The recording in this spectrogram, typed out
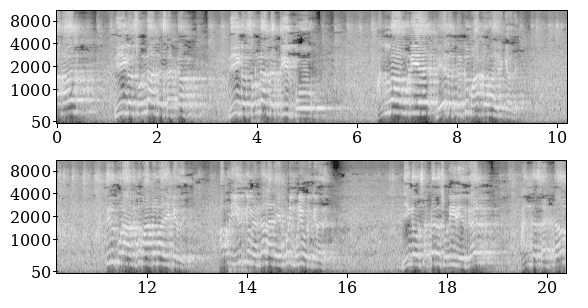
ஆனால் நீங்கள் சொன்ன அந்த சட்டம் நீங்கள் சொன்ன அந்த தீர்ப்பு அல்லாஹ்வுடைய வேதத்துக்கு மாற்றமாக இருக்கிறது. திருக்குறானுக்கு மாற்றமாக இருக்கிறது. அப்படி இருக்கும் என்றால் நாங்கள் எப்படி முடிவு எடுக்கிறது? நீங்க ஒரு சட்டத்தை சொல்கிறீர்கள் அந்த சட்டம்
